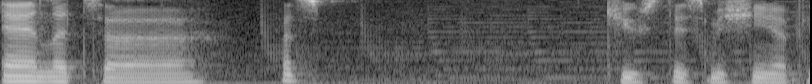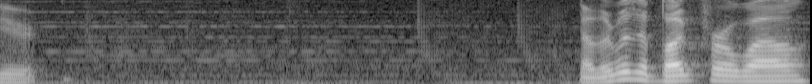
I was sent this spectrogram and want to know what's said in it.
And let's uh let's juice this machine up here. Now there was a bug for a while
